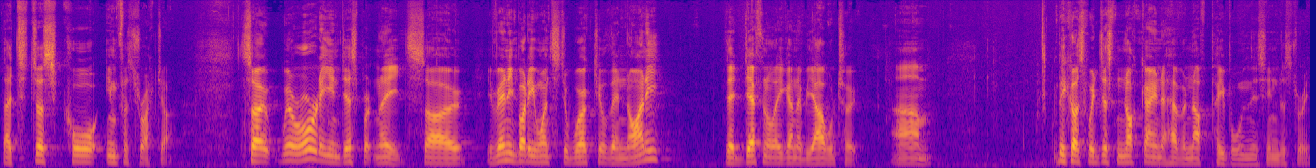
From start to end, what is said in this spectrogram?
That's just core infrastructure. So we're already in desperate need. So if anybody wants to work till they're 90, they're definitely going to be able to. Um, because we're just not going to have enough people in this industry.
